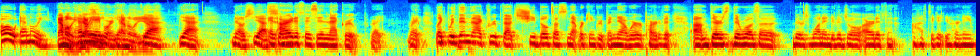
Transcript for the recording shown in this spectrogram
Oh, Emily. Emily. Emily yes. Aborn. yes. Emily. Yes. Yeah, yeah. No, s- yeah. And so- Ardith is in that group. Right, right. Like within that group that she built us networking group, and now we're a part of it. Um, there's there was a there's one individual artist, and I'll have to get you her name.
